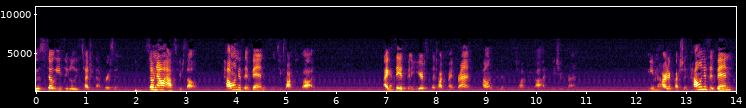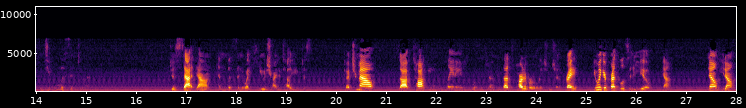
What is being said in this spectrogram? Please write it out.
It was so easy to lose touch with that person. So now ask yourself, how long has it been since you talked to God? I can say it's been a year since I talked to my friend. How long has it talked to God? He's your friend. An even harder question, how long has it been since you've listened to him? Just sat down and listened to what he was trying to tell you. Just shut your mouth, stop talking and complaining, and just listen to him because that's part of a relationship, right? You want your friends to listen to you, yeah? No, you don't?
